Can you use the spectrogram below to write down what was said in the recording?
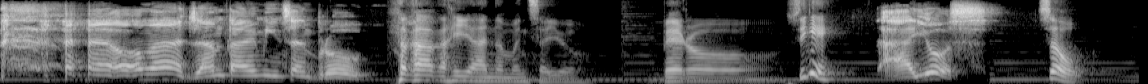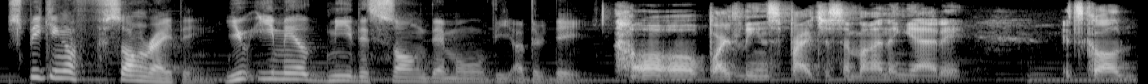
Oo nga, jam tayo minsan bro. Nakakahiya naman sa'yo. Pero, sige. Ayos! So, speaking of songwriting, you emailed me this song demo the other day. Oo, partly inspired siya sa mga nangyari. It's called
